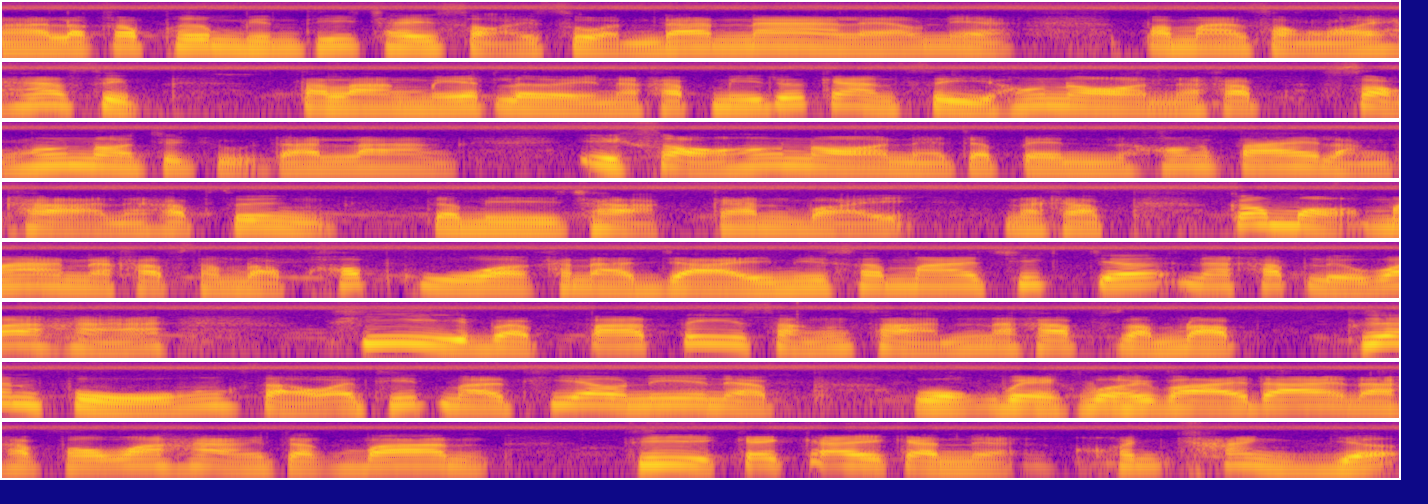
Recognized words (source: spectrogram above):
มาแล้วก็เพิ่มพื้นที่ใช้สอยส่วนด้านหน้าแล้วเนี่ยประมาณ 250 ตารางเมตรเลยนะครับ มีด้วยกัน 4 ห้องนอนนะครับสองห้องนอนจะอยู่ด้านล่าง อีก 2 ห้องนอนเนี่ยจะเป็นห้องใต้หลังคานะครับ ซึ่งจะมีฉากกั้นไว้นะครับ ก็เหมาะมากนะครับสำหรับครอบครัวขนาดใหญ่ มีสมาชิกเยอะนะครับ หรือว่าหาที่แบบปาร์ตี้สังสรรค์นะครับสำหรับเพื่อนฝูงเสาร์อาทิตย์มาเที่ยวนี่เนี่ยวกเวกโวยวายได้นะครับ เพราะว่าห่างจากบ้านที่ใกล้ ๆ กันเนี่ยค่อนข้างเยอะ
